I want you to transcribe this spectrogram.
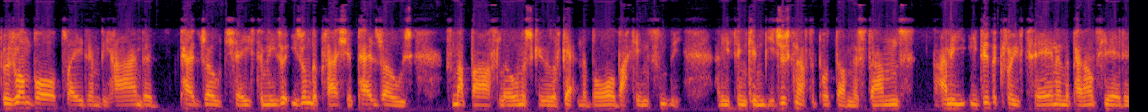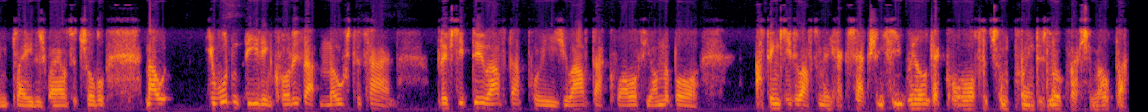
there was one ball played in behind that Pedro chased him. He's, he's under pressure. Pedro's from that Barcelona school of getting the ball back instantly, and you're thinking you're just gonna have to put that in the stands. And he, he did the Cruyff turn in the penalty area and played as well to trouble. Now you wouldn't really encourage that most of the time. But if you do have that poise, you have that quality on the ball, I think you do have to make exceptions. He will get caught off at some point. There's no question about that.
